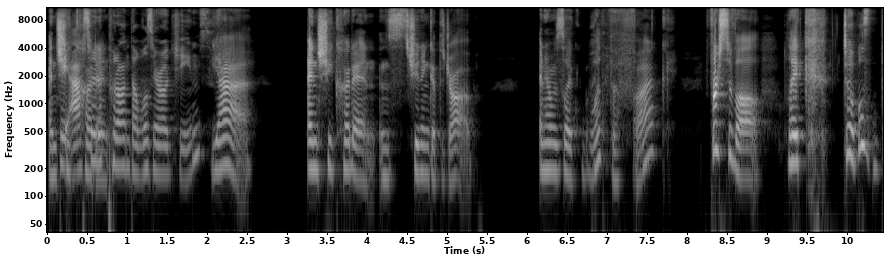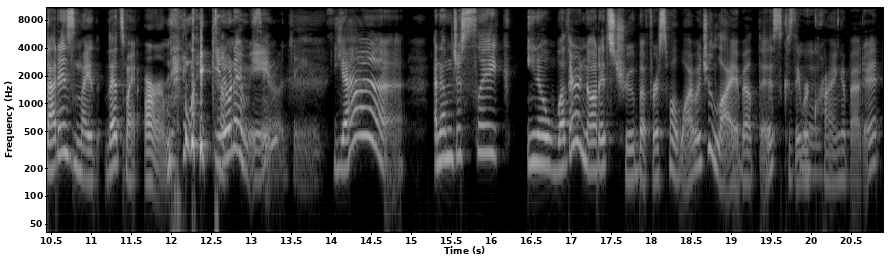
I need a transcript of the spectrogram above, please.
And They she asked couldn't. her to put on double zero jeans. Yeah. And she couldn't, and she didn't get the job. And I was like, what, the fuck? First of all, like, double, that is my, that's my arm. like, you know what I mean? Yeah. And I'm just like, you know, whether or not it's true, but first of all, why would you lie about this? Because they were Mhm. crying about it.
